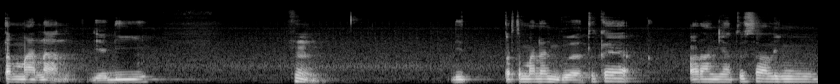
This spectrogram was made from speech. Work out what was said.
pertemanan. Jadi hmm di pertemanan gue tuh kayak orangnya tuh saling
